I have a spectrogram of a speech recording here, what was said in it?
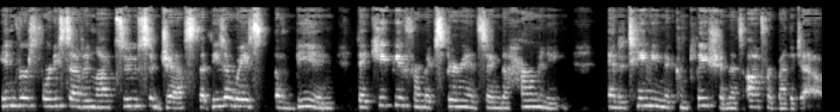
In verse 47, Lao Tzu suggests that these are ways of being that keep you from experiencing the harmony and attaining the completion that's offered by the Tao.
